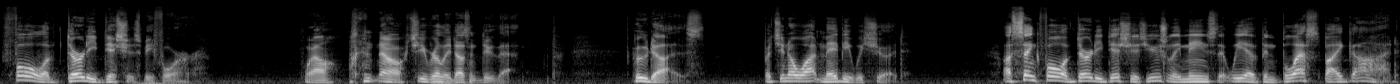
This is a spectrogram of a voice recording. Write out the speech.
full of dirty dishes before her. Well, no, she really doesn't do that. Who does? But you know what? Maybe we should. A sink full of dirty dishes usually means that we have been blessed by God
